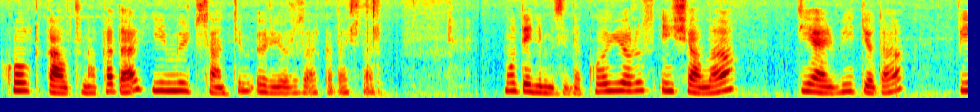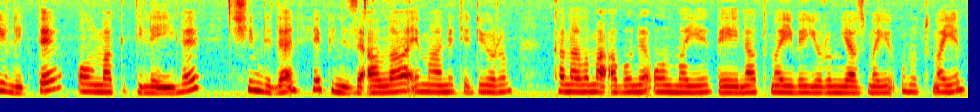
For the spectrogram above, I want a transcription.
Koltuk altına kadar 23 santim örüyoruz arkadaşlar. Modelimizi de koyuyoruz. İnşallah diğer videoda birlikte olmak dileğiyle Şimdiden hepinizi Allah'a emanet ediyorum. Kanalıma abone olmayı, beğeni atmayı ve yorum yazmayı unutmayın.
